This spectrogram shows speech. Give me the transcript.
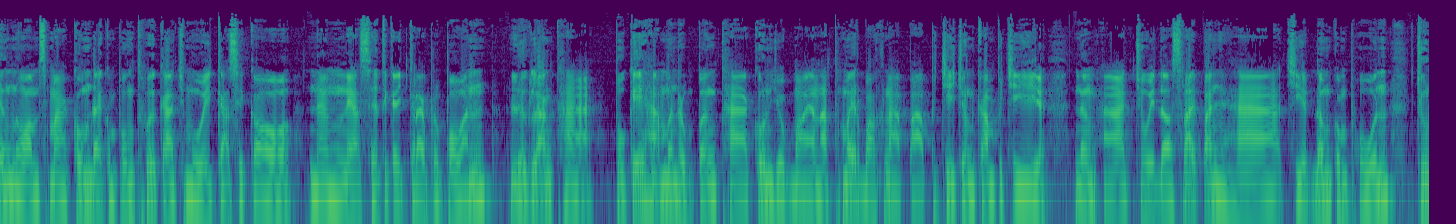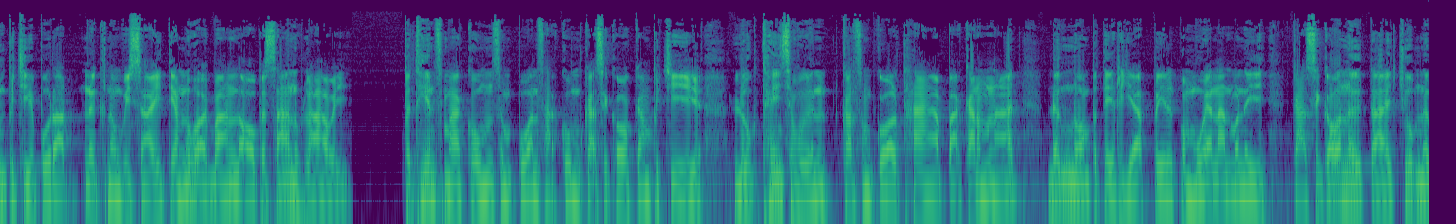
ដឹកនាំសមាគមដែលកំពុងធ្វើការជាមួយកសិករនិងអ្នកសេដ្ឋកិច្ចក្រៅប្រព័ន្ធលើកឡើងថាពួកគេហាក់មិនរំពឹងថាគោលនយោបាយអាណត្តិថ្មីរបស់គណបកប្រជាជនកម្ពុជានឹងអាចជួយដោះស្រាយបញ្ហាជាដុំកំភួនជូនប្រជាពលរដ្ឋនៅក្នុងវិស័យទាំងនោះឲ្យបានល្អប្រសើរនោះឡើយ។ ប្រធានសមាគមសម្ព័ន្ធសហគមន៍កសិករកម្ពុជា លោកថេងសវឿនក៏សម្គាល់ថាបកកណ្ដាលអំណាចដឹកនាំប្រទេសរយៈពេល6អាណត្តិមកនេះកសិករនៅតែជួបនៅ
